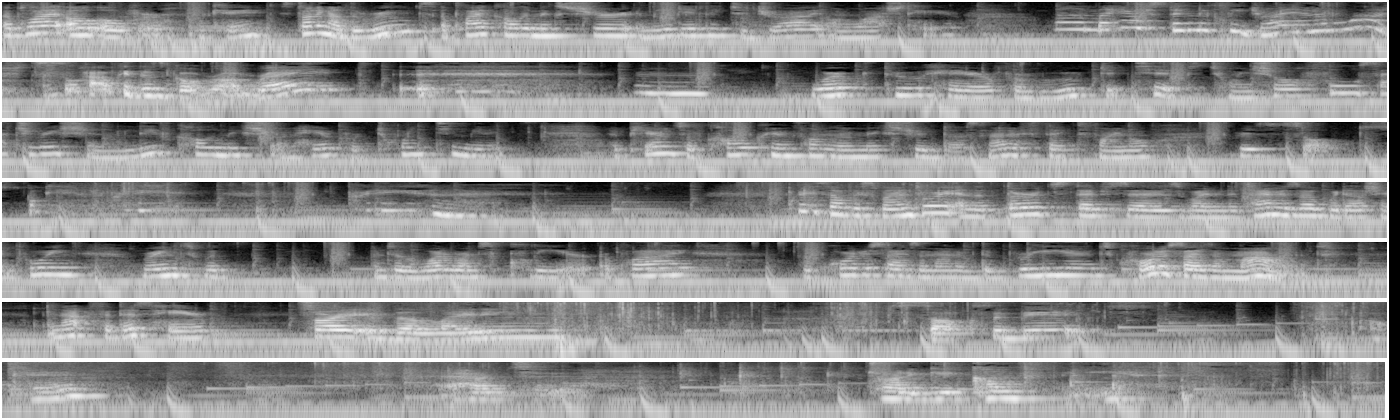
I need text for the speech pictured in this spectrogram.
Apply all over, okay? Starting at the roots, apply color mixture immediately to dry unwashed hair. Uh, my hair is technically dry and unwashed, so how could this go wrong, right? mm, Work through hair from root to tips to ensure full saturation. Leave color mixture on hair for 20 minutes. Appearance of color cream formula mixture does not affect final results. Okay, pretty, pretty, pretty self-explanatory. And the third step says when the time is up without shampooing, rinse with until the water runs clear. Apply the quarter size amount of debris, quarter size amount, not for this hair. Sorry if the lighting sucks a bit. Okay. I had to try to get comfy.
